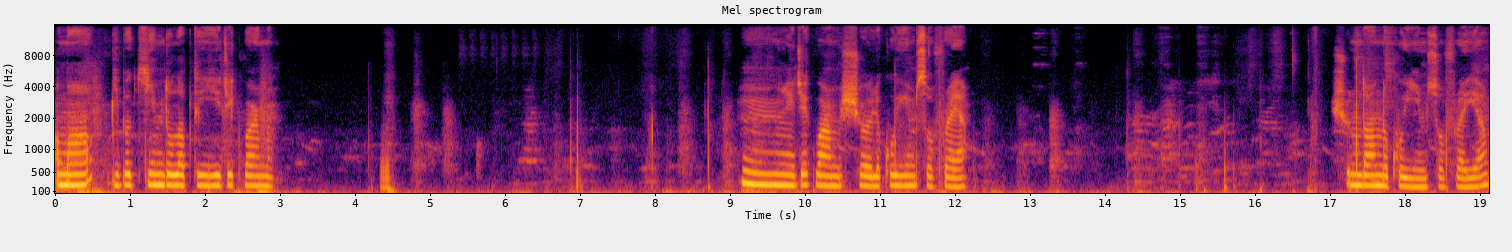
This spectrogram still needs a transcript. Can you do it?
Ama bir bakayım dolapta yiyecek var mı? Hmm, yiyecek varmış. Şöyle koyayım sofraya. Şundan da koyayım sofraya.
